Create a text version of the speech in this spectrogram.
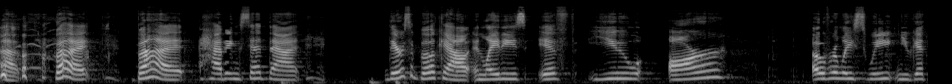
Uh, but but having said that, there's a book out, and ladies, if you are overly sweet and you get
